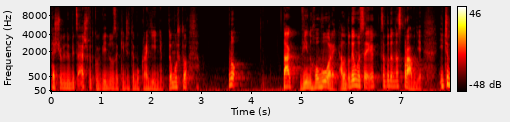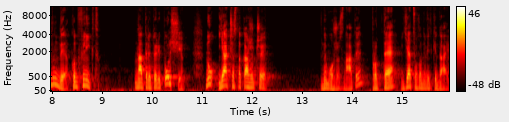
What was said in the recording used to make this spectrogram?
те, що він обіцяє, швидко війну закінчити в Україні, тому що ну. Так він говорить, але подивимося, як це буде насправді. І чи буде конфлікт на території Польщі? Ну, я, чесно кажучи, не можу знати, проте я цього не відкидаю.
